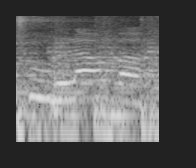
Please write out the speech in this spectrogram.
true love.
